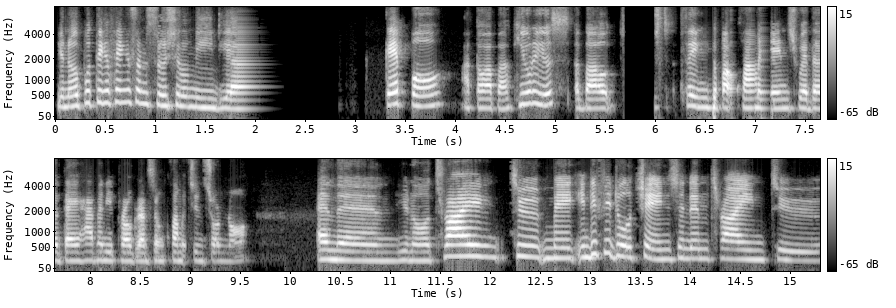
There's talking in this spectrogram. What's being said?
you know putting things on social media kepo atau apa curious about think about climate change whether they have any programs on climate change or not. And then you know trying to make individual change and then trying to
